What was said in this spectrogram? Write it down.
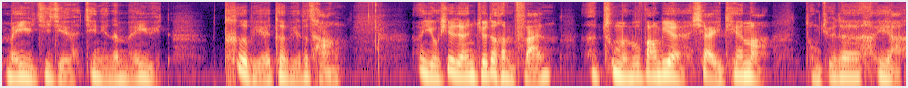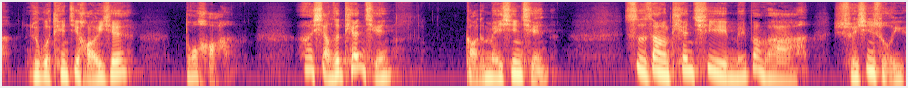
梅雨季节，今年的梅雨特别特别的长，有些人觉得很烦，出门不方便，下雨天嘛，总觉得哎呀，如果天气好一些多好啊！啊，想着天晴，搞得没心情。事实上，天气没办法随心所欲，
